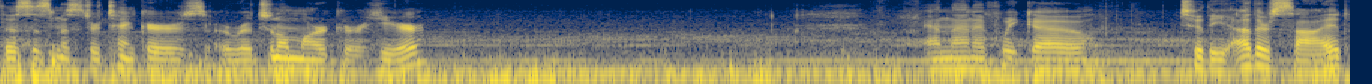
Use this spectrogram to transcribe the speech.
This is Mr. Tinker's original marker here. And then if we go to the other side,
